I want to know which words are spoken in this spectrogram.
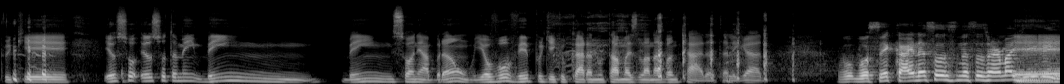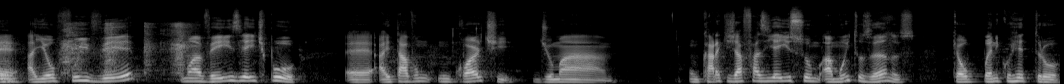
Porque eu sou, eu sou também bem. Bem Sônia Abrão, e eu vou ver por que que o cara não tá mais lá na bancada, tá ligado? Vo- Você cai nessas, nessas armadilhas É, aí. aí eu fui ver uma vez e aí, tipo, é, aí tava um, um corte de uma. Um cara que já fazia isso há muitos anos, que é o Pânico Retrô.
